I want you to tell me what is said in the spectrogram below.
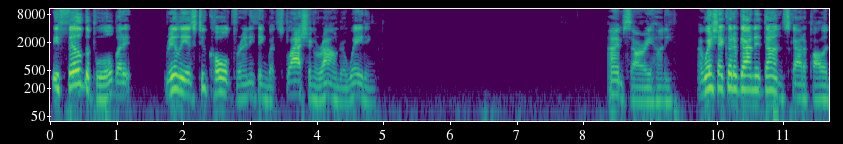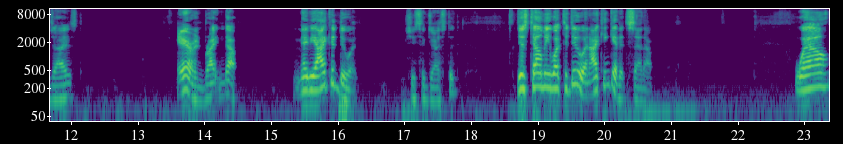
We filled the pool, but it really is too cold for anything but splashing around or wading. I'm sorry, honey. I wish I could have gotten it done, Scott apologized. Erin brightened up. Maybe I could do it, she suggested. Just tell me what to do and I can get it set up. Well,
